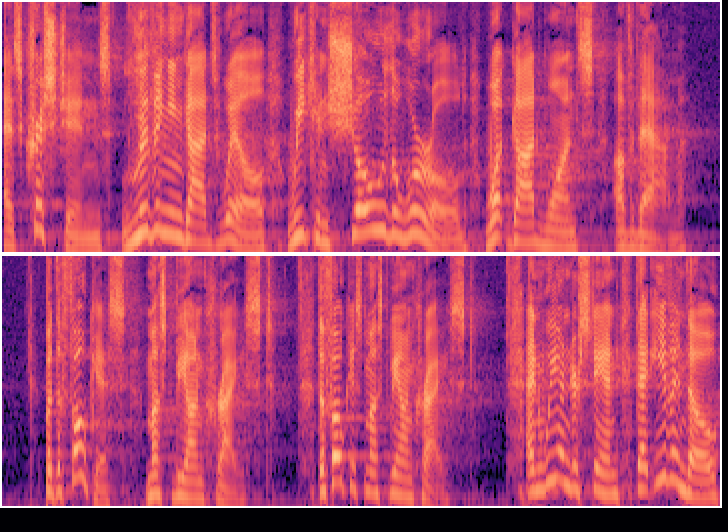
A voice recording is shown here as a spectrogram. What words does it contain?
as Christians living in God's will, we can show the world what God wants of them. But the focus must be on Christ. The focus must be on Christ. And we understand that even though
